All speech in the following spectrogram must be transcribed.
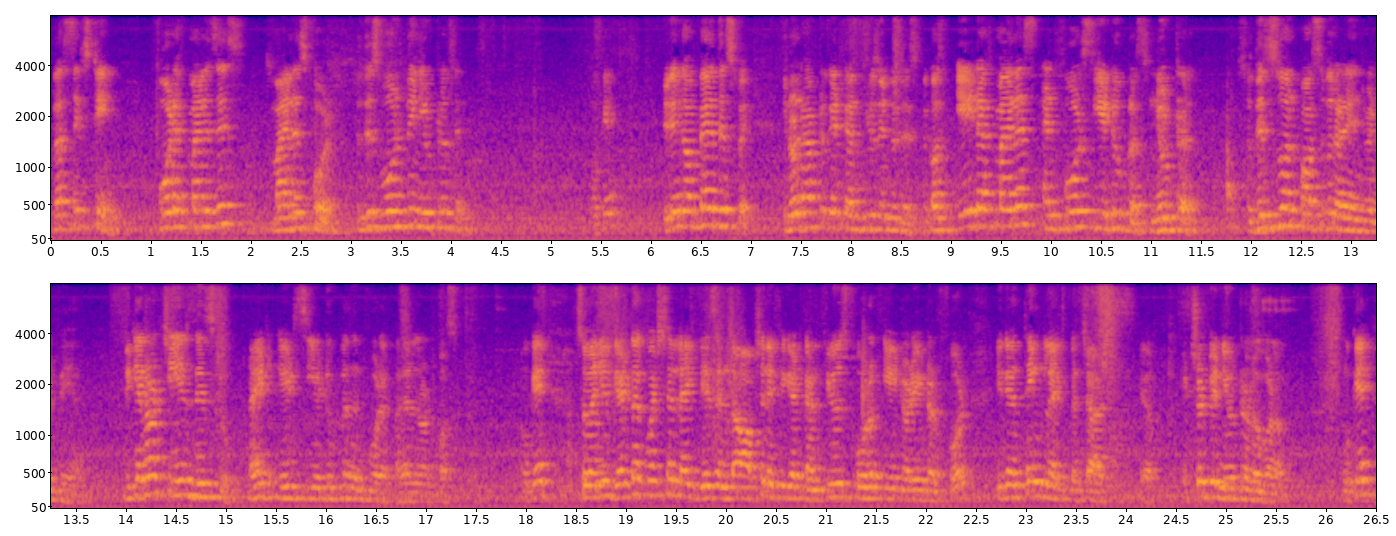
Plus 16. 4 F minus is minus 4. So this won't be neutral then. Okay? You can compare this way. You don't have to get confused into this because 8F minus and 4 Ca2 plus neutral. So this is one possible arrangement we have. We cannot change this two, right? 8 Ca2 plus and 4F minus is not possible. Okay, so when you get the question like this and the option if you get confused 4 or 8 or 8 or 4, you can think like the chart here. It should be neutral overall. Okay,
